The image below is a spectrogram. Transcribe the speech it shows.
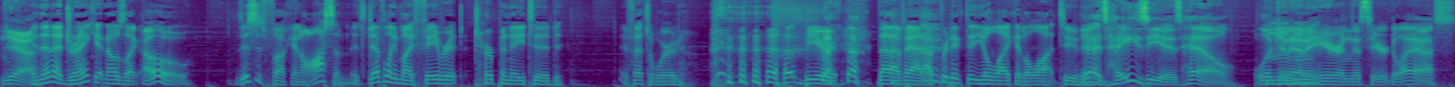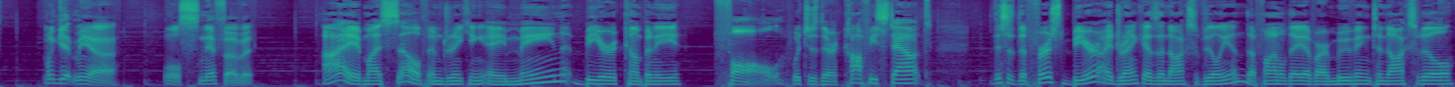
yeah, and then I drank it, and I was like, oh, this is fucking awesome. It's definitely my favorite terpenated, if that's a word, beer that I've had. I predict that you'll like it a lot too, man. yeah, it's hazy as hell. Looking at Mhm. it here in this here glass, I'm gonna get me a little sniff of it. I myself am drinking a Maine Beer Company Fall, which is their coffee stout. This is the first beer I drank as a Knoxvillian. The final day of our moving to Knoxville,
